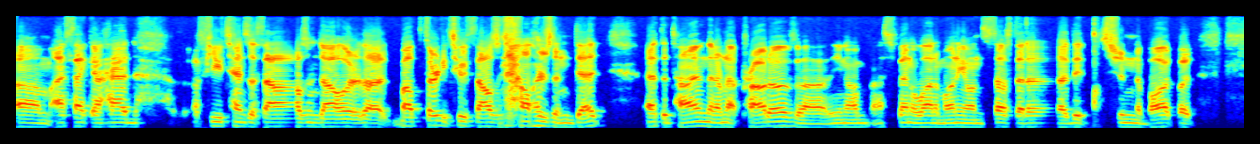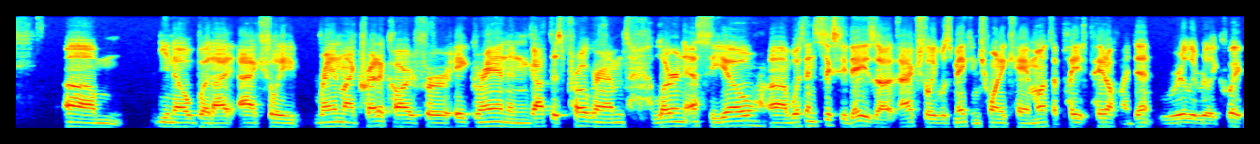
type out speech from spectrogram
um, I think I had a few tens of thousand dollars, uh, about thirty-two thousand dollars in debt at the time that I'm not proud of. Uh, you know, I spent a lot of money on stuff that I, I did, shouldn't have bought, but um, you know, but I actually ran my credit card for eight grand and got this program, learn SEO. Uh, within 60 days, I actually was making 20K a month. I paid, paid off my debt really, really quick.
